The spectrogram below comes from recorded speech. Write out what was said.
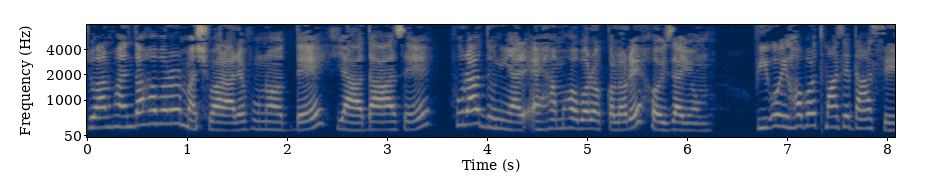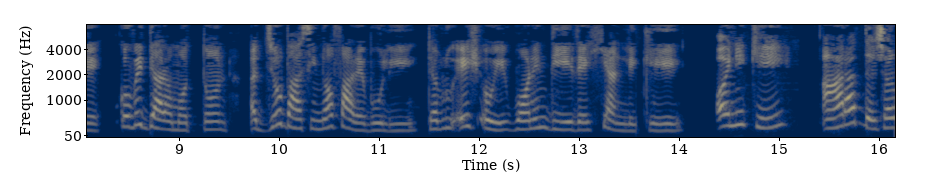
জোয়ান ফাইন্দা খবরের মশওয়ারারে ফোনত দে ইয়াদা আছে পুরা দুনিয়ার এহাম খবর কলরে হৈ যায়ম VOA খবর মাঝে দাসে কোভিড দ্বারা মতন আজো বাসি ন ফারে বলি WHO এ ওয়ার্নিং দিয়ে দে হিয়ান লিখে ওই নাকি আর দেশের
